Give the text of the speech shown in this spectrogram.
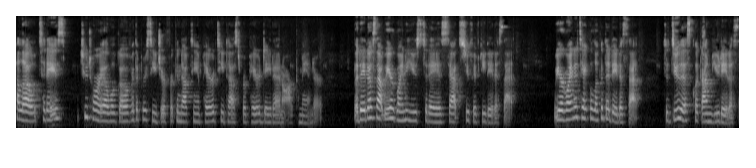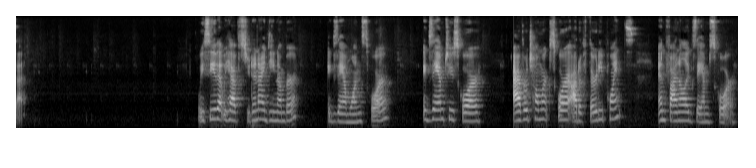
Hello, today's tutorial will go over the procedure for conducting a paired t-test for paired data in R Commander. The data dataset we are going to use today is Stats 250 dataset. We are going to take a look at the dataset. To do this, click on View Dataset. We see that we have student ID number, exam 1 score, exam 2 score, average homework score out of 30 points, and final exam score.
